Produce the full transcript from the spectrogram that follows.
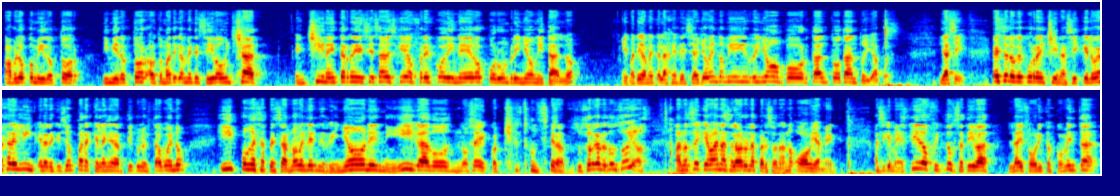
Hablo con mi doctor y mi doctor automáticamente se iba a un chat en China, internet y decía, ¿sabes qué? Ofrezco dinero por un riñón y tal, ¿no? Y prácticamente la gente decía, yo vendo mi riñón por tanto, tanto, y ya pues. Y así. Esto es lo que ocurre en China, así que le voy a dejar el link en la descripción para que lean el artículo, está bueno. Y pónganse a pensar, no vender ni riñones, ni hígados, no sé, cualquier toncera. Sus órganos son suyos. A no ser que van a salvar a una persona, ¿no? Obviamente. Así que me despido, Fitdux activa, like, favoritos, comenta.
